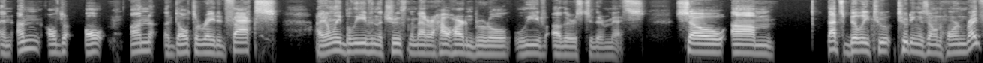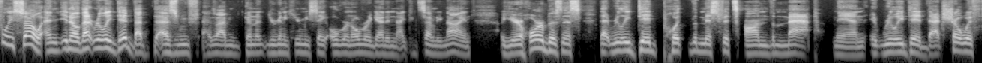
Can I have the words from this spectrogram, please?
and unalter- unadulterated facts. I only believe in the truth, no matter how hard and brutal. Leave others to their myths. So, um, that's Billy to- tooting his own horn, rightfully so. And you know that really did that. As we've, as I'm gonna, you're gonna hear me say over and over again in 1979, a year horror business that really did put the Misfits on the map. Man, it really did. That show with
